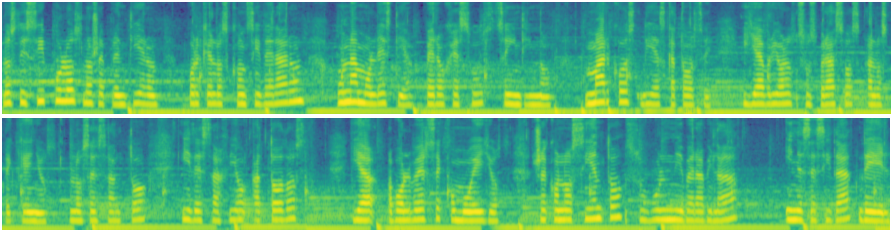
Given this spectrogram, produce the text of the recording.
Los discípulos los reprendieron porque los consideraron una molestia, pero Jesús se indignó. Marcos 10:14, y abrió sus brazos a los pequeños, los exaltó y desafió a todos y a, volverse como ellos, reconociendo su vulnerabilidad y necesidad de él.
